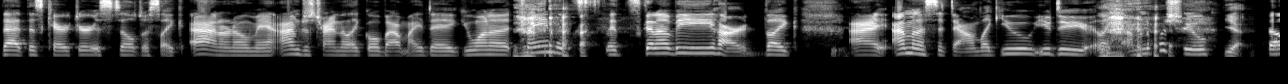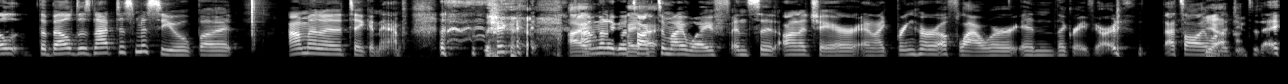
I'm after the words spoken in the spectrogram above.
that this character is still just like I don't know, man. I'm just trying to like go about my day. You want to train? it's it's gonna be hard. Like I I'm gonna sit down. Like you you do your, like I'm gonna push you. yeah. Bell the bell does not dismiss you, but I'm gonna take a nap. I, am gonna go I, talk I, to my wife and sit on a chair and like bring her a flower in the graveyard. That's all I yeah. want to do today.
